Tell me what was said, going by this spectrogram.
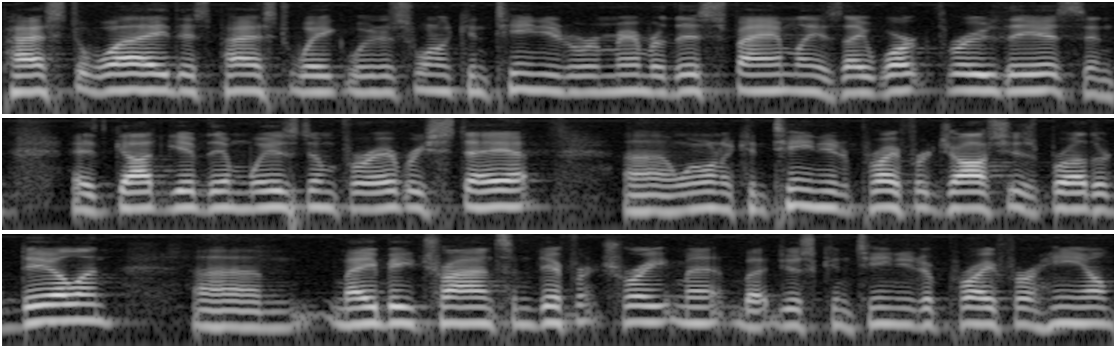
passed away this past week. We just want to continue to remember this family as they work through this and as God give them wisdom for every step. Uh, we want to continue to pray for Josh's brother Dylan. Um, maybe trying some different treatment, but just continue to pray for him.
